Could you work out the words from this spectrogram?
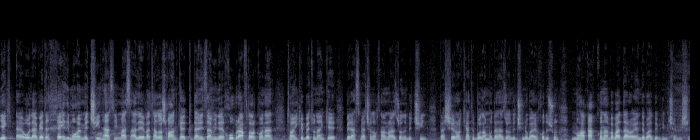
یک اولویت خیلی مهم چین هست این مسئله و تلاش خواهند کرد که در این زمینه خوب رفتار کنند تا اینکه بتونن که به رسمیت شناختن رو از جانب چین و شراکت بلند مدت از جانب چین رو برای خودشون محقق کنن و بعد در آینده باید ببینیم چه میشه.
